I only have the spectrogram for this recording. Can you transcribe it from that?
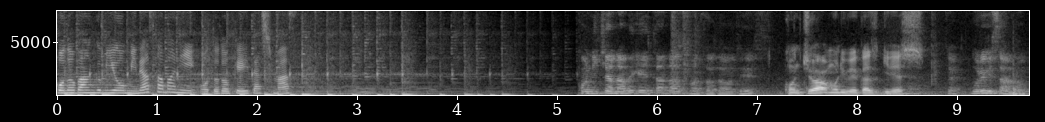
この番組を皆様にお届けいたします。こんにちはナビゲーターの東忠夫です。こんにちは森部和樹です。森部さんあの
